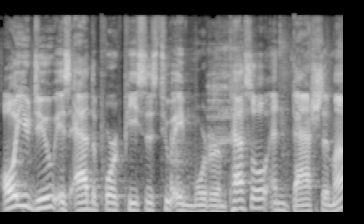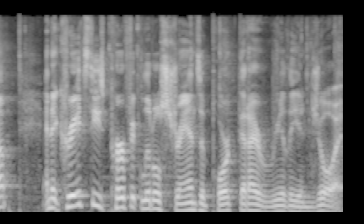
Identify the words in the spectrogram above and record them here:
All you do is add the pork pieces to a mortar and pestle and bash them up, and it creates these perfect little strands of pork that I really enjoy.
